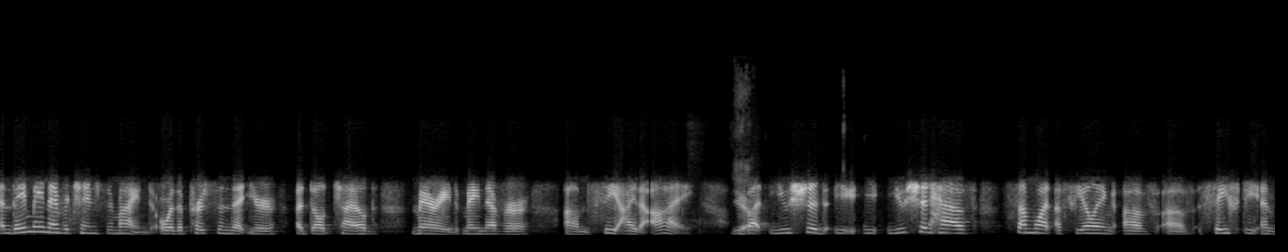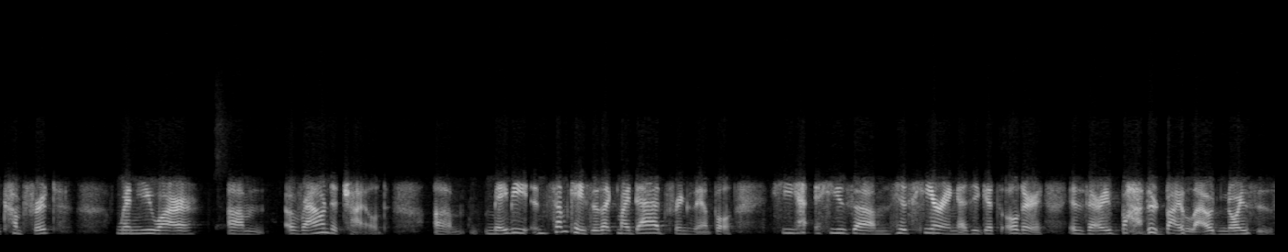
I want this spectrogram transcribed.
and they may never change their mind or the person that your adult child married may never um, see eye to eye. Yeah. But you should you, you should have somewhat a feeling of of safety and comfort when you are um, around a child. Um, maybe in some cases, like my dad, for example, he he's um, his hearing as he gets older is very bothered by loud noises.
